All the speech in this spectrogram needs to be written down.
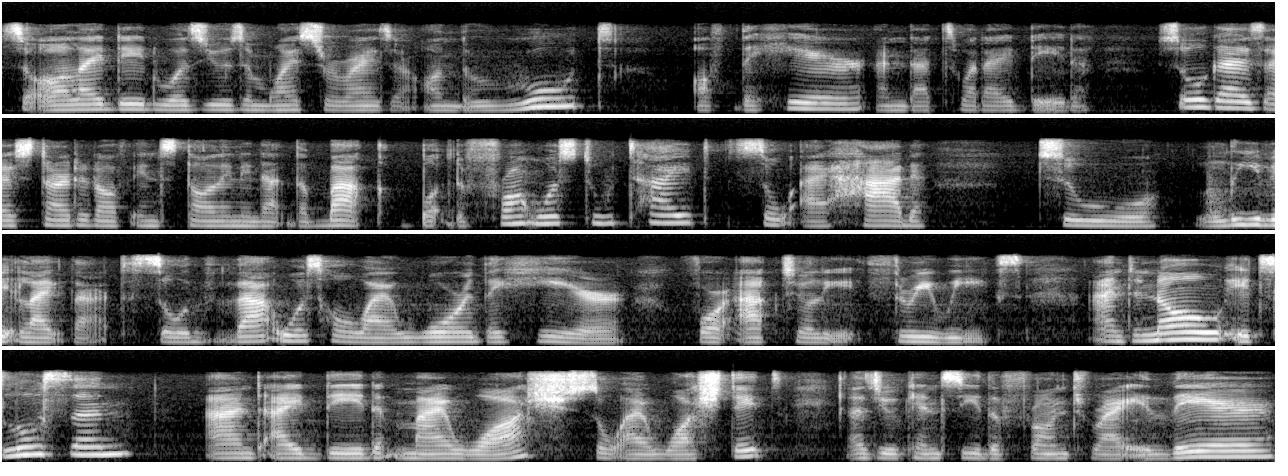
So, all I did was use a moisturizer on the root of the hair, and that's what I did. So, guys, I started off installing it at the back, but the front was too tight, so I had to leave it like that. So, that was how I wore the hair for actually three weeks. And now it's loosened and I did my wash. So I washed it. As you can see the front right there.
